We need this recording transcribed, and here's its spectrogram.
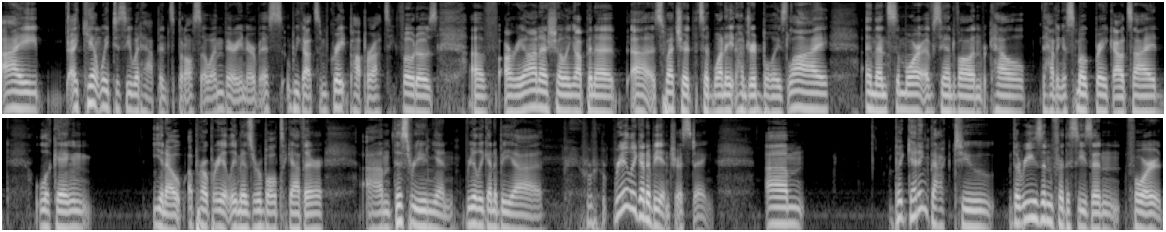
I I can't wait to see what happens, but also I'm very nervous. We got some great paparazzi photos of Ariana showing up in a uh, sweatshirt that said 1 800 Boys Lie, and then some more of Sandoval and Raquel having a smoke break outside, looking, you know, appropriately miserable together. Um, this reunion really going to be uh, really going to be interesting. Um, but getting back to the reason for the season for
